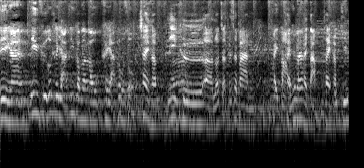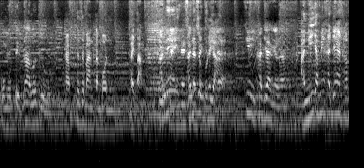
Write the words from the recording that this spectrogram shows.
นี่ไงนี่คือรถขยะที่กำลังเอาขยะเข้ามาส่ง ใช่ครับ นี่คือเอ่อรถจากเทศบาลไผ่ต่ำใช่ไหม ไผ่ต่ำใช่ครับเมื่อกี้ผมเห็นติดหน้ารถอยู่ ครับเทศบาลตำบลไผ่ต่ำอันนี้ในในอันนี้เป็นสุขพรรณยะบุรีแหลที่คัดแยกยังนะอันนี้ยังไม่คัดแยกครับ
